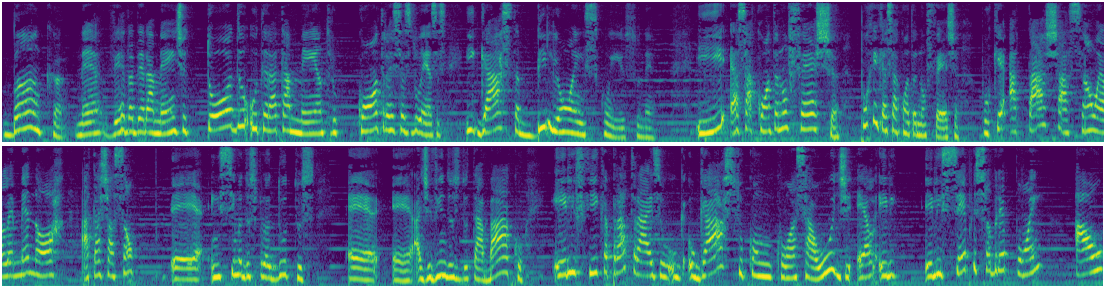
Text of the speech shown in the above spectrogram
banca, né, verdadeiramente todo o tratamento contra essas doenças e gasta bilhões com isso, né? E essa conta não fecha. Por que, que essa conta não fecha? Porque a taxação ela é menor. A taxação é, em cima dos produtos é, é, advindos do tabaco, ele fica para trás. O, o, gasto com, com a saúde, ela, ele, ele sempre sobrepõe ao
